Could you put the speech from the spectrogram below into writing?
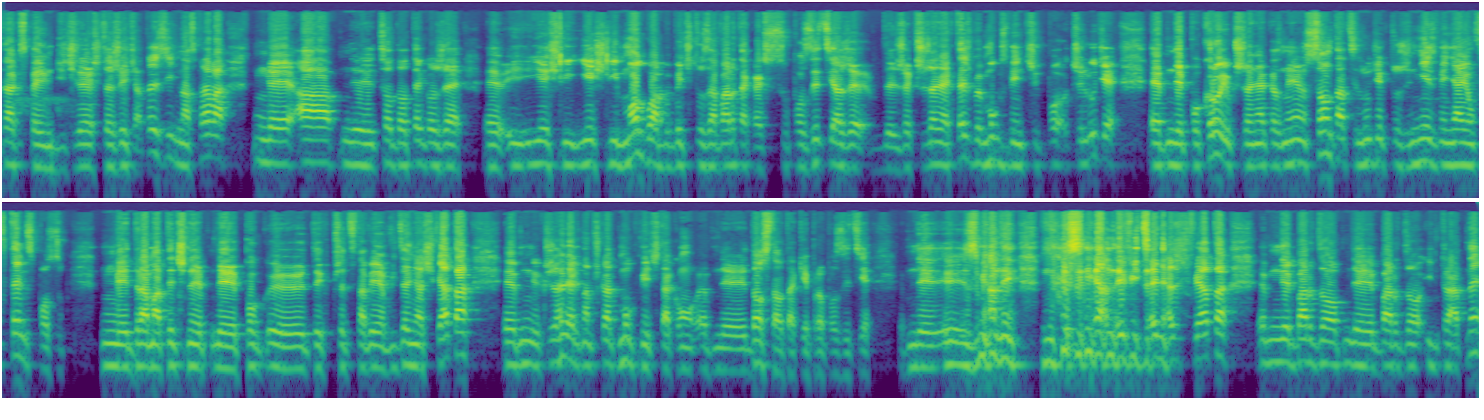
tak spędzić resztę życia. To jest inna sprawa, a co do tego, że E, jeśli, jeśli mogłaby być tu zawarta jakaś supozycja, że, że Krzyżaniak też by mógł zmienić, czy, czy ludzie e, pokroju Krzyżaniaka zmieniają, są tacy ludzie, którzy nie zmieniają w ten sposób dramatyczny e, tych przedstawienia widzenia świata. Krzyżaniak na przykład mógł mieć taką, dostał takie propozycje zmiany, zmiany widzenia świata, bardzo, bardzo intratne.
